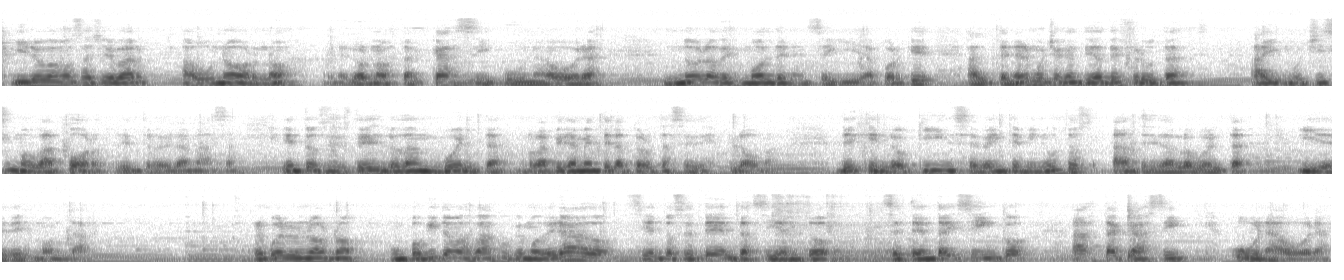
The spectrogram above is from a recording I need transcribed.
y lo vamos a llevar a un horno. En el horno va a estar casi una hora no lo desmolden enseguida, porque al tener mucha cantidad de fruta hay muchísimo vapor dentro de la masa. Entonces, si ustedes lo dan vuelta rápidamente, la torta se desploma. Déjenlo 15, 20 minutos antes de darlo vuelta y de desmontar. Recuerden un horno un poquito más bajo que moderado, 170, 175, hasta casi una hora.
